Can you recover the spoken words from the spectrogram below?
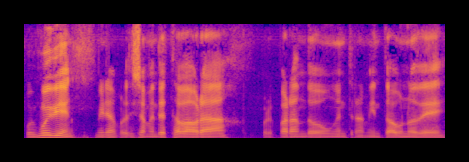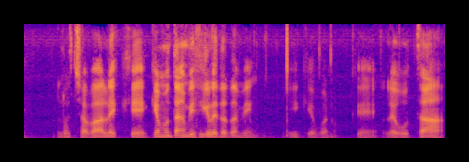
Pues muy bien. Mira, precisamente estaba ahora preparando un entrenamiento a uno de los chavales que, montan en bicicleta también y que, bueno, que le gusta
